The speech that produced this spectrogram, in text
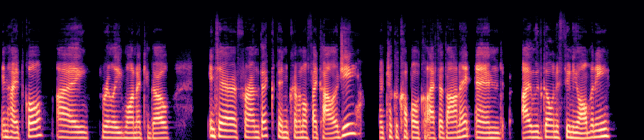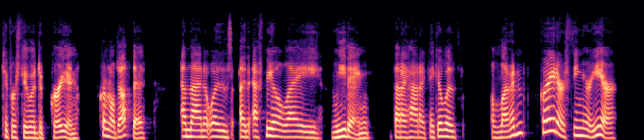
in high school, I really wanted to go into forensics and criminal psychology. I took a couple of classes on it and I was going to SUNY Albany to pursue a degree in criminal justice. And then it was an FBLA meeting that I had. I think it was 11th grade or senior year.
